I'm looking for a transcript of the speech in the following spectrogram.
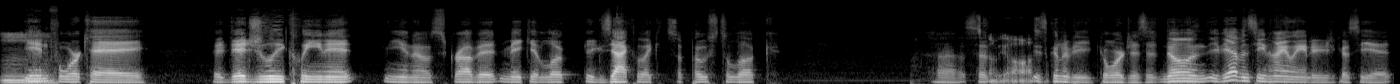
Mm. in 4K. They digitally clean it, you know, scrub it, make it look exactly like it's supposed to look. Uh, so gonna be awesome. it's gonna be gorgeous. If no one, if you haven't seen Highlander, you should go see it.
